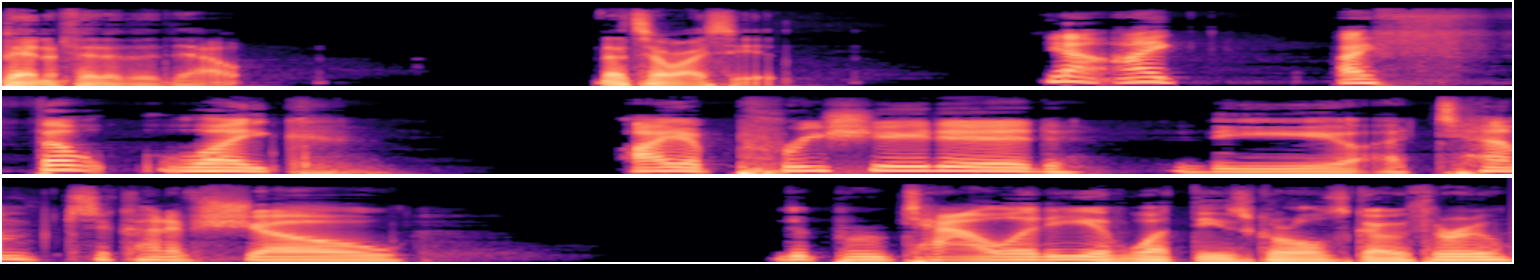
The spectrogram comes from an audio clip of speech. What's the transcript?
benefit of the doubt. That's how i see it. Yeah, I I felt like I appreciated the attempt to kind of show the brutality of what these girls go through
